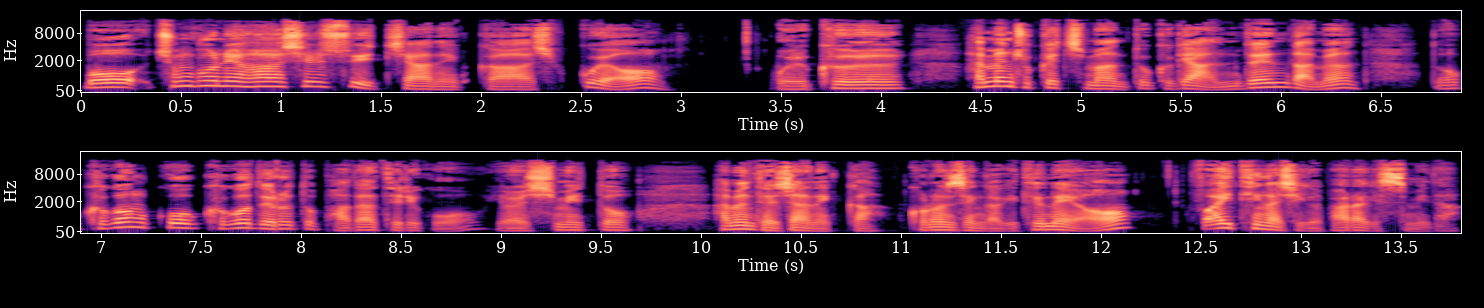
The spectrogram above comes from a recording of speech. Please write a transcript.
뭐 충분히 하실 수 있지 않을까 싶고요. 올클 하면 좋겠지만 또 그게 안 된다면 또 그건 꼭 그거대로 또 받아들이고 열심히 또 하면 되지 않을까 그런 생각이 드네요. 파이팅 하시길 바라겠습니다.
